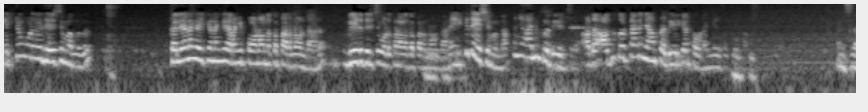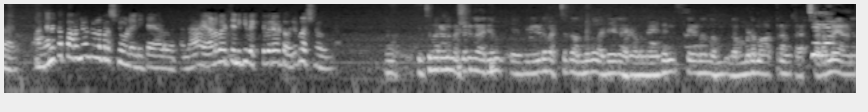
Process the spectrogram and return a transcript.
ഏറ്റവും കൂടുതൽ ദേഷ്യം വന്നത് കല്യാണം കഴിക്കണമെങ്കിൽ ഇറങ്ങി പോകണമെന്നൊക്കെ പറഞ്ഞുകൊണ്ടാണ് വീട് തിരിച്ചു കൊടുക്കണമെന്നൊക്കെ പറഞ്ഞുകൊണ്ടാണ് എനിക്ക് ദേഷ്യം വന്നത്. അപ്പൊ ഞാനും പ്രതികരിച്ചത്. അത് അത് തൊട്ടാണ് ഞാൻ പ്രതികരിക്കാൻ തുടങ്ങിയത്. മനസ്സിലായോ. അങ്ങനെയൊക്കെ പറഞ്ഞുകൊണ്ടുള്ള പ്രശ്നമുള്ളൂ എനിക്ക് അയാളുമായിട്ട്. അല്ല അയാളുമായിട്ട് എനിക്ക് വ്യക്തിപരമായിട്ട് ഒരു പറയുന്ന മറ്റൊരു കാര്യം വീട് വെച്ച് തന്നത് വലിയ കാര്യമാണ്. മെയിന്റെനൻസ് ചെയ്യണം നമ്മുടെ മാത്രം കടമയാണ്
